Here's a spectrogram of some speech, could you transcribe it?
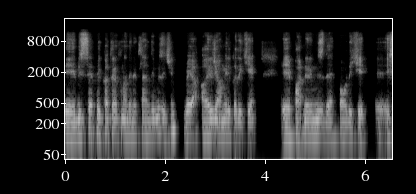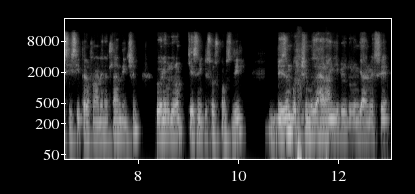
e, biz SPK tarafından denetlendiğimiz için ve ayrıca Amerika'daki e, partnerimiz de oradaki e, SEC tarafından denetlendiği için böyle bir durum kesinlikle söz konusu değil. Bizim başımıza herhangi bir durum gelmesi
